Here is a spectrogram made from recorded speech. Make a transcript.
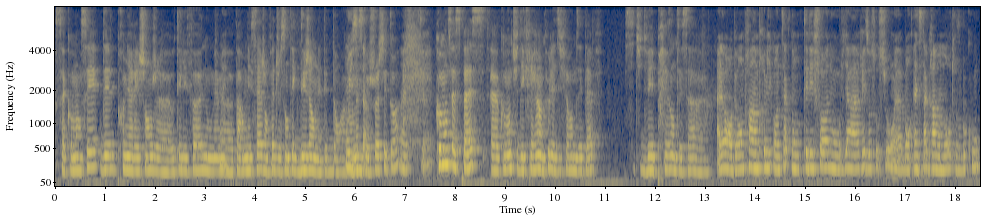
ça commençait dès le premier échange euh, au téléphone ou même par message. En fait, je sentais que déjà on était dedans avant Oui, même ça. que je sois chez toi. Vrai. Comment ça se passe? Comment tu décrirais un peu les différentes étapes? Si tu devais présenter ça euh, Alors, ben, on prend un premier contact, donc téléphone ou via réseaux sociaux. Euh, Bon, Instagram, on me retrouve beaucoup.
